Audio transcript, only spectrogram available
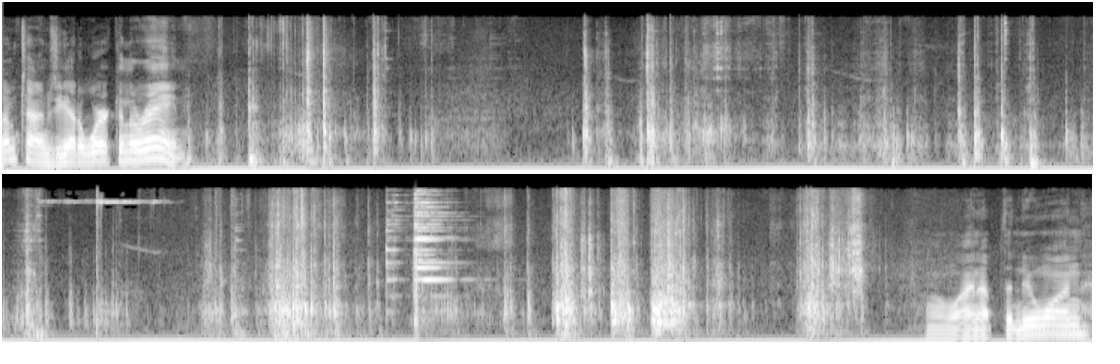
Sometimes you got to work in the rain. I'll line up the new one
